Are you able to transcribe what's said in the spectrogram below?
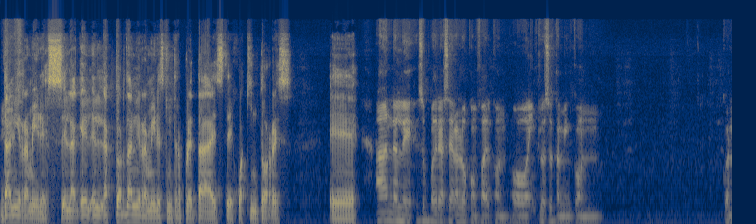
Dani Ramírez, el, el, actor Dani Ramírez que interpreta a este Joaquín Torres. Eh, Ándale, eso podría ser algo con Falcon o incluso también con... con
